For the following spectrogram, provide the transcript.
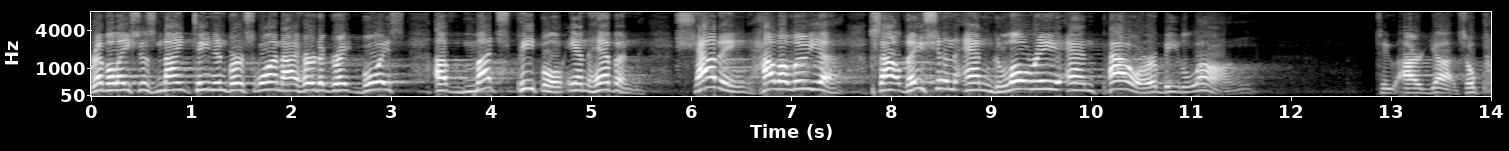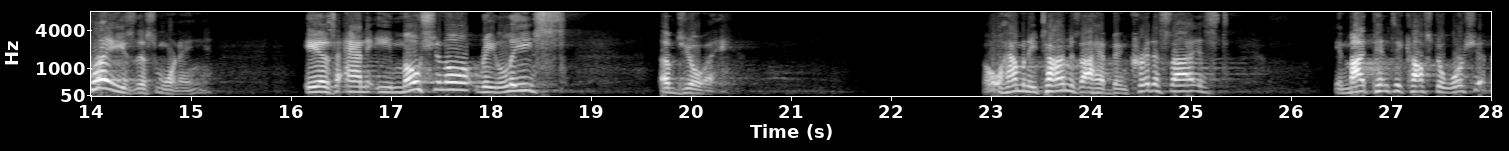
Revelations 19 and verse 1, I heard a great voice of much people in heaven shouting, Hallelujah! Salvation and glory and power belong to our God. So praise this morning is an emotional release of joy. Oh, how many times I have been criticized in my Pentecostal worship.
